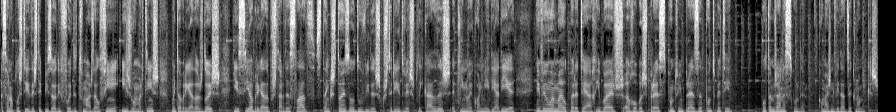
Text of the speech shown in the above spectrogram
A sonoplastia deste episódio foi de Tomás Delfim e João Martins. Muito obrigada aos dois e assim obrigada por estar desse Se tem questões ou dúvidas que gostaria de ver explicadas aqui no Economia Dia a Dia, envie um e-mail para tearribeiros.express.empresa.pt. Voltamos já na segunda, com mais novidades económicas.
